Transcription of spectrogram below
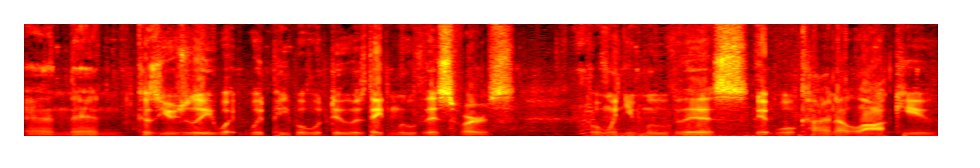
And then, because usually what, what people would do is they'd move this first. But when you move this, it will kind of lock you.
